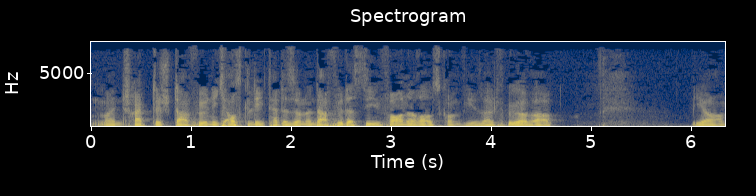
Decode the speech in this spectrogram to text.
meinen Schreibtisch dafür nicht ausgelegt hatte, sondern dafür, dass die vorne rauskommt, wie es halt früher war. Ja.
